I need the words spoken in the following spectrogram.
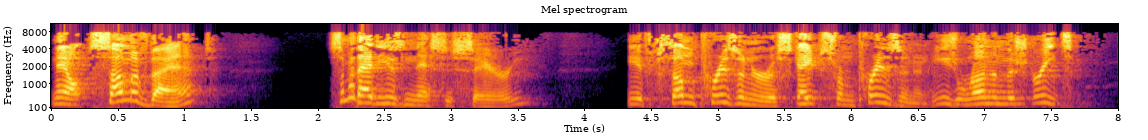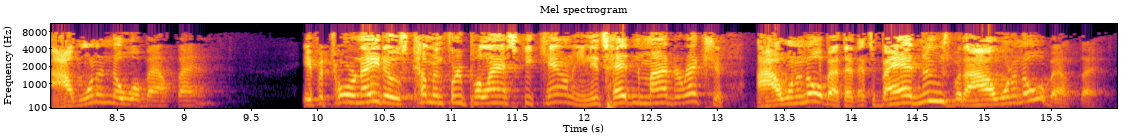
Now, some of that, some of that is necessary. If some prisoner escapes from prison and he's running the streets, I want to know about that. If a tornado's coming through Pulaski County and it's heading my direction, I want to know about that. That's bad news, but I want to know about that.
